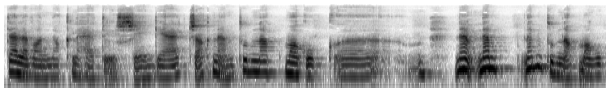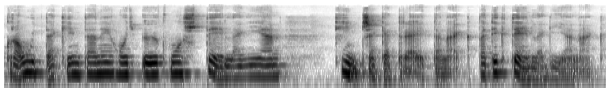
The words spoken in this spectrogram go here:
tele vannak lehetőséggel, csak nem tudnak maguk, nem, nem, nem tudnak magukra úgy tekinteni, hogy ők most tényleg ilyen kincseket rejtenek, pedig tényleg ilyenek.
